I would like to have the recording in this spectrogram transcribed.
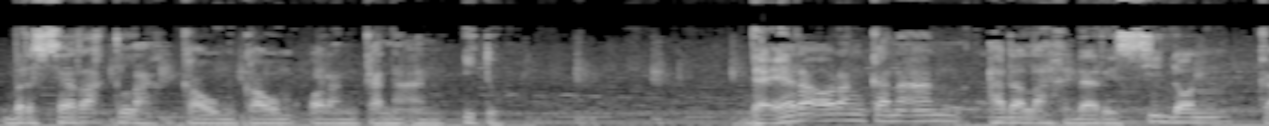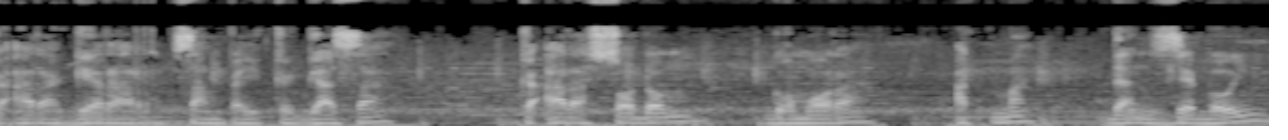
berseraklah kaum-kaum orang Kanaan itu. Daerah orang Kanaan adalah dari Sidon ke arah Gerar sampai ke Gaza, ke arah Sodom, Gomora, Atma, dan Zeboim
